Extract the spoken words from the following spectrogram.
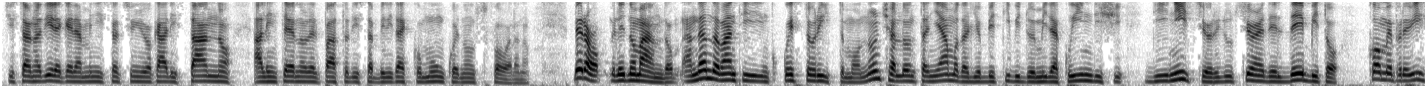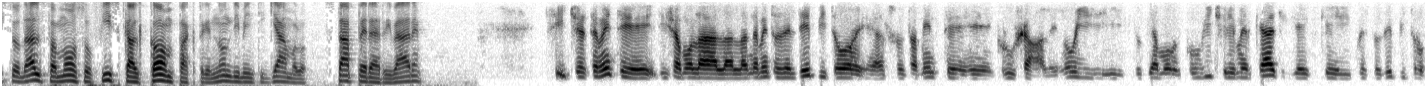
ci stanno a dire che le amministrazioni locali stanno all'interno del patto di stabilità e comunque non sforano. Però le domando, andando avanti in questo ritmo, non ci allontaniamo dagli obiettivi 2015 di inizio riduzione del debito come previsto dal famoso Fiscal Compact che non dimentichiamolo sta per arrivare? Certamente diciamo, la, la, l'andamento del debito è assolutamente cruciale. Noi dobbiamo convincere i mercati che, che questo debito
